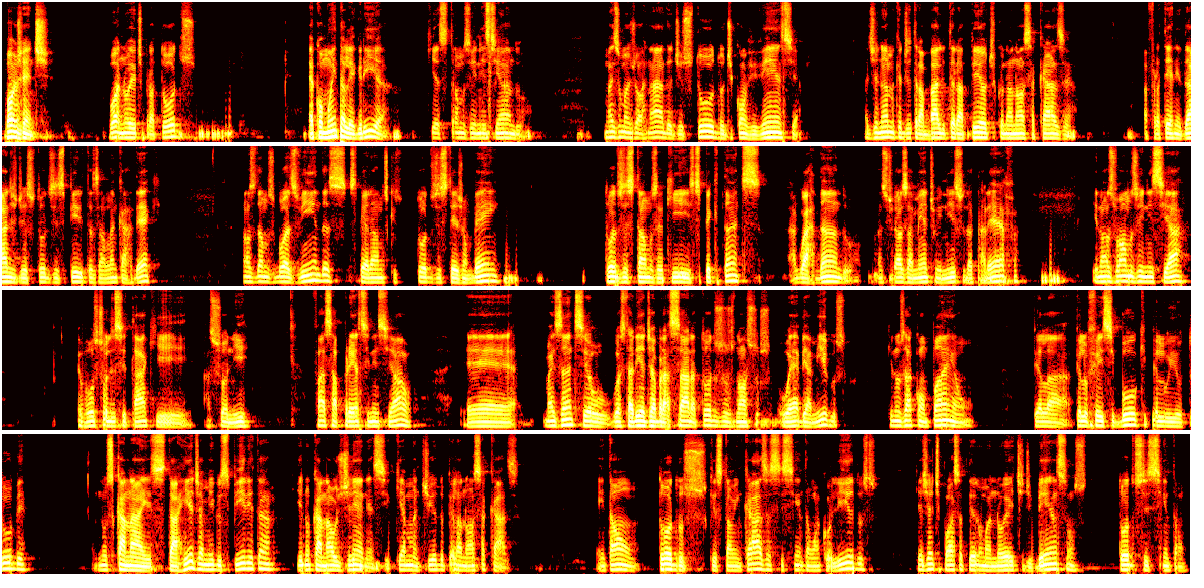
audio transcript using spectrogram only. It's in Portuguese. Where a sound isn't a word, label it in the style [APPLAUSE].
Bom, gente, boa noite para todos. É com muita alegria que estamos iniciando mais uma jornada de estudo, de convivência, a dinâmica de trabalho terapêutico na nossa casa, a Fraternidade de Estudos Espíritas Allan Kardec. Nós damos boas-vindas, esperamos que todos estejam bem. Todos estamos aqui expectantes aguardando ansiosamente o início da tarefa. E nós vamos iniciar. Eu vou solicitar que a Sony faça a prece inicial. É, mas antes eu gostaria de abraçar a todos os nossos web amigos que nos acompanham pela, pelo Facebook, pelo YouTube, nos canais da Rede Amigo Espírita e no canal Gênesis, que é mantido pela nossa casa. Então, todos que estão em casa se sintam acolhidos, que a gente possa ter uma noite de bênçãos, todos se sintam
